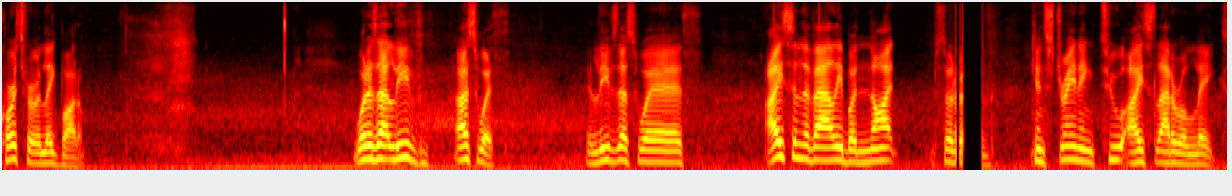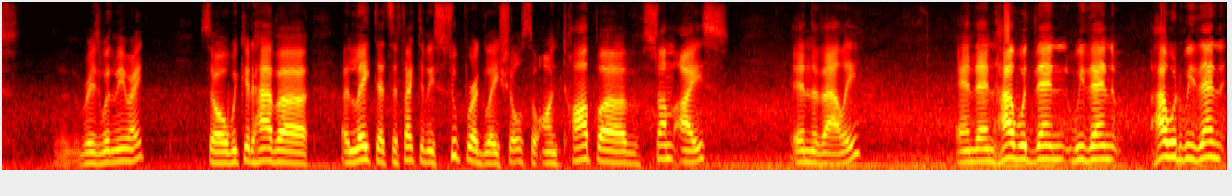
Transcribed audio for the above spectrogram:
Coarse for a lake bottom. What does that leave us with? It leaves us with ice in the valley, but not sort of constraining two ice lateral lakes. Raise with me, right? So we could have a, a lake that's effectively supraglacial, so on top of some ice in the valley. And then how would then we then how would we then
